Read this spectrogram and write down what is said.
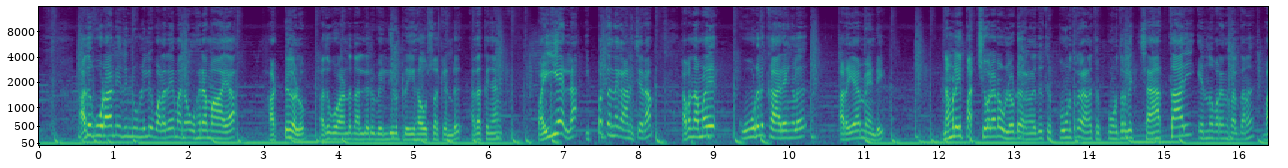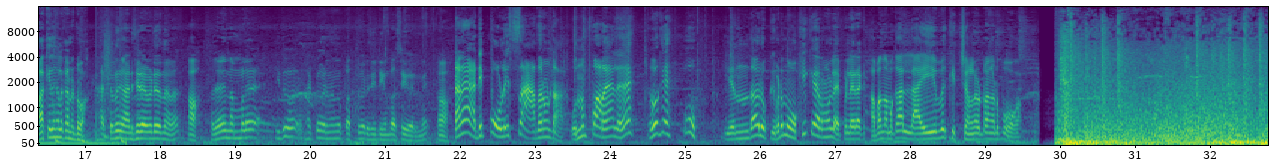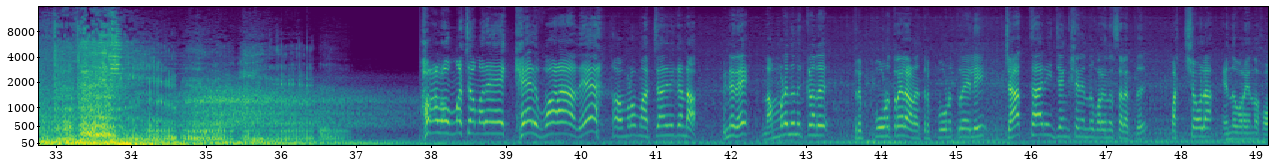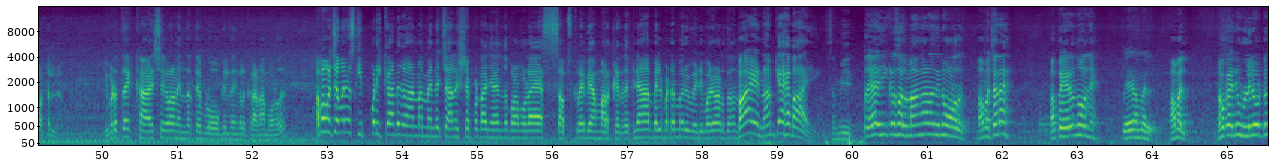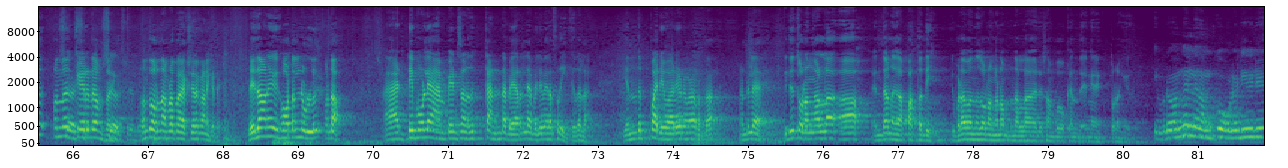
അതുകൂടാണ്ട് ഇതിന്റെ ഉള്ളിൽ വളരെ മനോഹരമായ ഹട്ടുകളും അതുകൂടാണ്ട് നല്ലൊരു വലിയൊരു ട്രീ ഹൗസ് ഒക്കെ ഉണ്ട്. അതൊക്കെ ഞാൻ പയ്യല്ല ഇപ്പം തന്നെ കാണിച്ചു തരാം. അപ്പം നമ്മൾ കൂടുതൽ കാര്യങ്ങൾ അറിയാൻ വേണ്ടി നമ്മൾ ഈ പച്ചോലയുടെ ഉള്ളിലോട്ട് ഇറങ്ങുന്നത് തൃപ്പൂണിത്തറയാണ് തൃപ്പൂണിത്തറയിൽ ചാത്താരി എന്ന് പറയുന്ന സ്ഥലത്താണ്. ബാക്കി നിങ്ങൾ കണ്ടിട്ട് വാ. ഹട്ട് കാണിച്ചു തരാൻ വേണ്ടി വന്നതാണ്. ആ. അതായത് നമ്മൾ ഇത് ഹട്ട് വരുന്നത് പത്ത് പേര് സീറ്റിംഗ് ബസ് വരുന്നത്. ഞാൻ അടിപൊളി സാധനം ഉണ്ടാ. ഒന്നും പറയാല്ലേ? ഓക്കെ. ഓ എന്താ ലുക്ക് ഇവിടെ നോക്കി കയറണല്ലേ പിള്ളേരൊക്കെ? അപ്പം നമുക്ക് ആ ലൈവ് കിച്ചണിലോട്ട് അങ്ങോട്ട് പോകാം. മച്ചാമാരെ കേറി നമ്മളെ മച്ചാനെ മച്ചാനിരിക്കണ്ട പിന്നെ ദേ നമ്മളിന്ന് നിൽക്കുന്നത് തൃപ്പൂണിത്രയിലാണ് തൃപ്പൂണിത്രയിൽ ചാത്താരി ജംഗ്ഷൻ എന്ന് പറയുന്ന സ്ഥലത്ത് പച്ചോല എന്ന് പറയുന്ന ഹോട്ടലിലാണ്. ഇവിടുത്തെ കാഴ്ചകളാണ് ഇന്നത്തെ ബ്ലോഗിൽ നിങ്ങൾ കാണാൻ പോണത്. അപ്പൊ മച്ചാമാരെ സ്കിപ്പ് അടിക്കാണ്ട് കാണണം. എന്റെ ചാനൽ ഇഷ്ടപ്പെട്ടാൽ ഞാൻ എന്ന് പറഞ്ഞ പോലെ സബ്സ്ക്രൈബ് ചെയ്യാൻ മറക്കരുത്. പിന്നെ ആ ബെൽ ബട്ടൺ ഒരു വെടിപാട് നടത്തണം. ബായ് നാം ക്യാ ഹെ? ബായ് സമീർ. അതെ ഈ കട സൽമാൻ ഖാൻ ഇതിന് ഓണർ ആ മച്ചാനെ ആ പേരെന്ന് പറഞ്ഞേ? അമൽ. അമൽ. നമുക്ക് അതിന്റെ ഉള്ളിലോട്ട് ഒന്ന് കയറിയിട്ട് സംസാരിക്കാം. ഒന്ന് തുറന്ന് നമ്മുടെ പ്രേക്ഷകരെ കാണിക്കട്ടെ. ദേ ഇതാണ് ഈ ഹോട്ടലിന്റെ ഉള്ളിൽ കണ്ടോ? അടിപൊളി ആംബിയൻസ് ആണ്. ഇത് കണ്ട വേറെ ലെവലിൽ വേറെ ഫ്രീക്ക് ഇതല്ല. എന്ത് പരിപാടിയാണ് ഇവിടെ നടത്താം? കണ്ടില്ലേ? ഇത് തുടങ്ങാനുള്ള ആ എന്താണ് ആ പദ്ധതി? ഇവിടെ വന്ന് തുടങ്ങണം എന്നുള്ള ഒരു സംഭവമൊക്കെ എന്ത് എങ്ങനെ തുടങ്ങിയത്? ഇവിടെ വന്നല്ല നമുക്ക് ഓൾറെഡി ഒരു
